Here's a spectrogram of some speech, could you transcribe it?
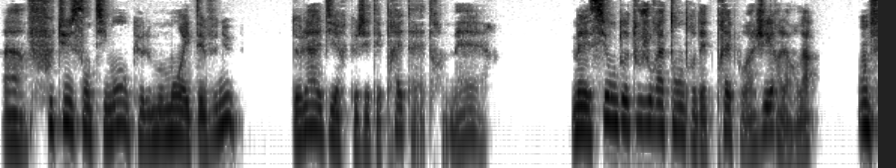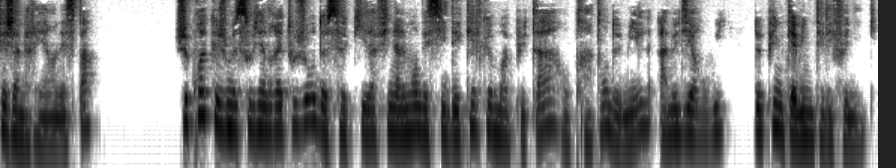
un foutu sentiment que le moment était venu. De là à dire que j'étais prête à être mère. Mais si on doit toujours attendre d'être prêt pour agir, alors là, on ne fait jamais rien, n'est-ce pas? Je crois que je me souviendrai toujours de ce qu'il a finalement décidé quelques mois plus tard, au printemps 2000, à me dire oui, depuis une cabine téléphonique.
